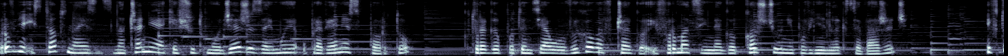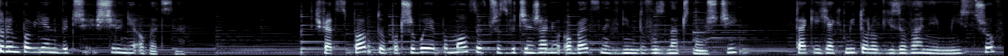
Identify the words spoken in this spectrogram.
Równie istotne jest znaczenie, jakie wśród młodzieży zajmuje uprawianie sportu, którego potencjału wychowawczego i formacyjnego Kościół nie powinien lekceważyć i w którym powinien być silnie obecny. Świat sportu potrzebuje pomocy w przezwyciężaniu obecnych w nim dwuznaczności, takich jak mitologizowanie mistrzów,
